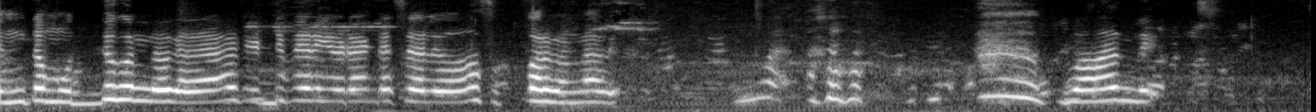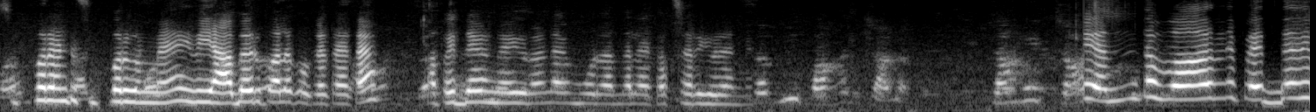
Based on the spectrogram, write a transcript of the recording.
ఎంత ముద్దుగా ఉందో కదా రెడ్డి పేరు చూడండి అసలు. సూపర్గా ఉన్నది. బాగుంది. సూపర్ అంటే సూపర్గా ఉన్నాయి. ఇవి యాభై రూపాయలకు ఒకటట. ఆ పెద్దవి ఉన్నాయి చూడండి అవి మూడు వందలు అట ఒకసారి చూడండి. ఎంత బాగుంది పెద్దది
